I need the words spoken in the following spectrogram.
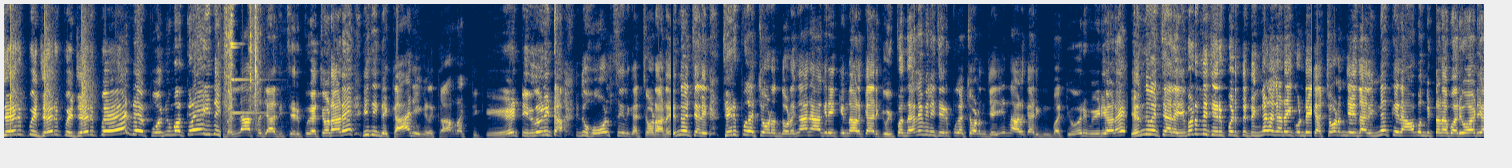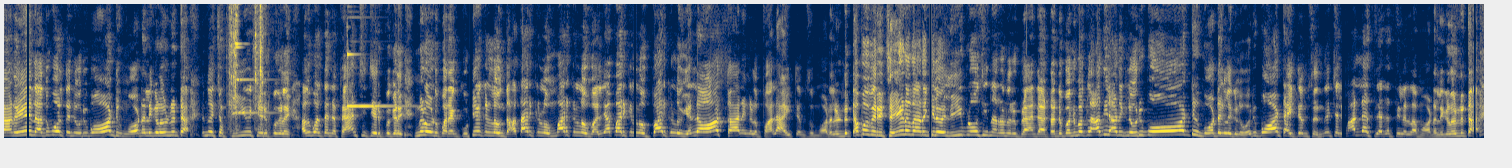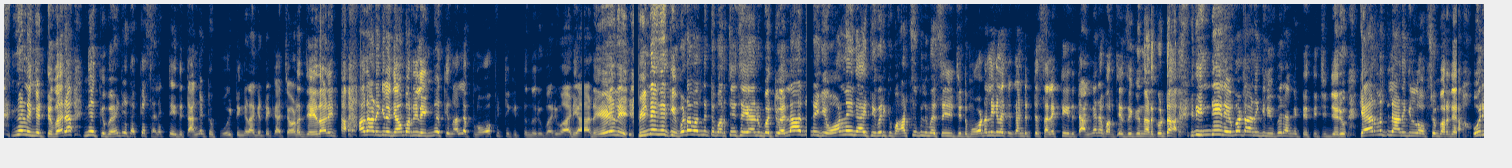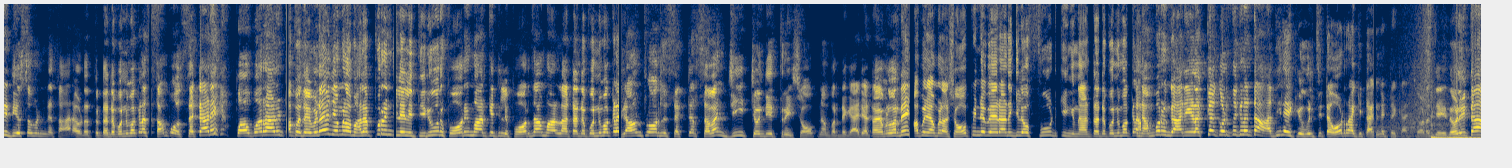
Ser ചെരുപ്പ് ചെരുപ്പ് ചെരുപ്പ്. എന്റെ പൊന്നുമക്കളെ ഇത് വല്ലാത്ത ജാതി ചെരുപ്പ് കച്ചവടാണ്. ഇതിന്റെ കാര്യങ്ങൾ കറക്റ്റ് കേട്ടിരുന്നോളിട്ട. ഇത് ഹോൾസെയിൽ കച്ചവടാണ്. എന്ന് വെച്ചാൽ ചെരുപ്പ് കച്ചവടം തുടങ്ങാൻ ആഗ്രഹിക്കുന്ന ആൾക്കാർക്കും ഇപ്പൊ നിലവിൽ ചെരുപ്പ് കച്ചവടം ചെയ്യുന്ന ആൾക്കാർക്കും പറ്റിയ ഒരു വീഡിയോ ആണ്. എന്ന് വെച്ചാൽ ഇവിടുന്ന് ചെരുപ്പ് എടുത്തിട്ട് നിങ്ങളെ കടയിൽ കൊണ്ട് കച്ചവടം ചെയ്താൽ നിങ്ങൾക്ക് ലാഭം കിട്ടണ പരിപാടിയാണ്. അതുപോലെ തന്നെ ഒരുപാട് മോഡലുകൾ ഉണ്ട്. എന്ന് വെച്ചാൽ പി യു ചെരുപ്പുകൾ അതുപോലെ തന്നെ ഫാൻസി ചെരുപ്പുകൾ നിങ്ങളോട് പറയാം കുട്ടികൾക്കുള്ളതും താത്താർക്കുള്ളതും ഉമ്മാർക്കുള്ളതും വല്യാപ്പാർക്കുള്ളതും ഉപ്പാർക്കുള്ള എല്ലാ സാധനങ്ങളും പല ഐറ്റംസും മോഡലുണ്ട്. അപ്പൊ ഇവർ ചെയ്യണതാണെങ്കിലോ ലീബ്ലോസി എന്ന് പറയുന്ന ഒരു ബ്രാൻഡ് ആട്ടോ. എന്റെ പൊന്നുമക്കൾ അതിലാണെങ്കിലും ഒരുപാട് മോഡലുകൾ ഒരുപാട് ഐറ്റംസ് എന്ന് വെച്ചാൽ പല തരത്തിലുള്ള മോഡലുകൾ ഉണ്ട് നിങ്ങൾ ഇങ്ങോട്ട് വരാം. നിങ്ങൾക്ക് വേണ്ടിയതൊക്കെ സെലക്ട് ചെയ്തിട്ട് അങ്ങോട്ട് പോയിട്ട് നിങ്ങൾ അങ്ങോട്ട് കച്ചവടം ചെയ്താളിട്ടാ അതാണെങ്കിലും ഞാൻ പറഞ്ഞില്ല നിങ്ങൾക്ക് നല്ല പ്രോഫിറ്റ് കിട്ടുന്ന ഒരു പരിപാടിയാണ് ഏത്? പിന്നെ നിങ്ങൾക്ക് ഇവിടെ വന്നിട്ട് പർച്ചേസ് ചെയ്യാനും പറ്റും. അല്ലാന്നുണ്ടെങ്കിൽ ഓൺലൈൻ ആയിട്ട് ഇവർക്ക് വാട്സപ്പിൽ മെസ്സേജ് ഇട്ടിട്ട് മോഡലുകളൊക്കെ കണ്ടിട്ട് സെലക്ട് ചെയ്തിട്ട് അങ്ങനെ പർച്ചേസിങ് നടക്കൂട്ട ഇത് ഇന്ത്യയിൽ എവിടാണെങ്കിലും ഇവർ അങ്ങോട്ട് എത്തിച്ചു തരും കേരളത്തിലാണെങ്കിലും ഓപ്ഷൻ പറഞ്ഞു ഒരു ദിവസം കൊണ്ട് സാധനം അവിടെ എത്തിട്ട് എന്റെ പൊന്നുമക്കളെ സംഭവം സെറ്റാണ് പവറാണ് അപ്പൊ ഇതെവിടെ നമ്മളെ മലപ്പുറം ജില്ലയിൽ തിരൂർ ഫോറിൻ മാർക്കറ്റിൽ ഫോർദ മാളിലാട്ടോ എന്റെ പൊന്നുമക്കളെ ഗ്രൗണ്ട് ഫ്ലോറിൽ sector seven G twenty three shop നമ്പറിന്റെ കാര്യമാട്ടോ നമ്മൾ പറഞ്ഞു. അപ്പൊ നമ്മളെ ഷോപ്പിന്റെ പേരാണെങ്കിലോ ഫുഡ് കിങ് നാട്ടോ എന്റെ പൊന്നുമക്കളെ നമ്പറും കാര്യങ്ങളൊക്കെ കൊടുത്തിട്ടാ അതിലേക്ക് വിളിച്ചിട്ട് ഓർഡർ ആക്കിയിട്ട് അങ്ങോട്ട് കച്ചവടം ചെയ്തോളിട്ടാ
